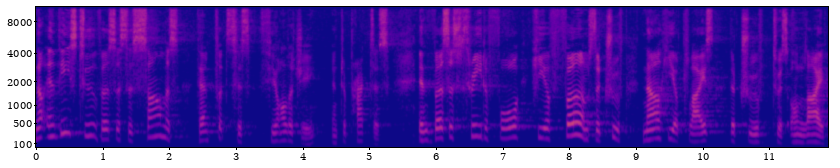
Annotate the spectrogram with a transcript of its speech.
Now, in these two verses, the psalmist then puts his theology into practice. In verses 3 to 4, he affirms the truth. Now he applies the truth to his own life.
